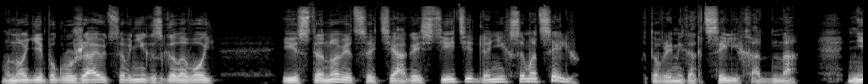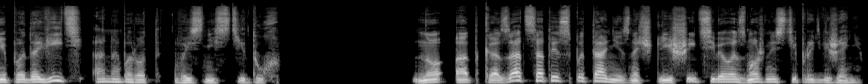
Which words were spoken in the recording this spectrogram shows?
Многие погружаются в них с головой, и становятся тягости эти для них самоцелью, в то время как цель их одна — не подавить, а наоборот вознести дух. Но отказаться от испытаний значит лишить себя возможности продвижения.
